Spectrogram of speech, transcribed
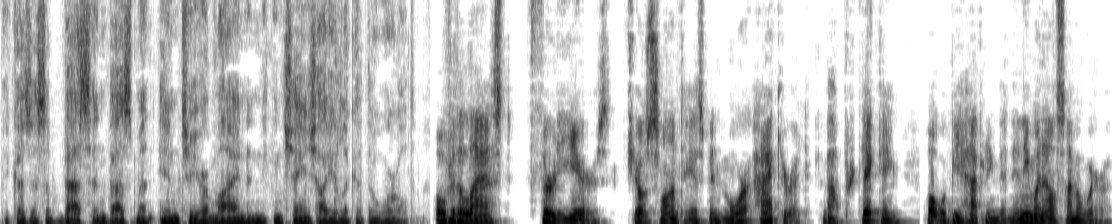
because it's the best investment into your mind and it can change how you look at the world. Over the last 30 years, Gerald Celente has been more accurate about predicting what would be happening than anyone else I'm aware of.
